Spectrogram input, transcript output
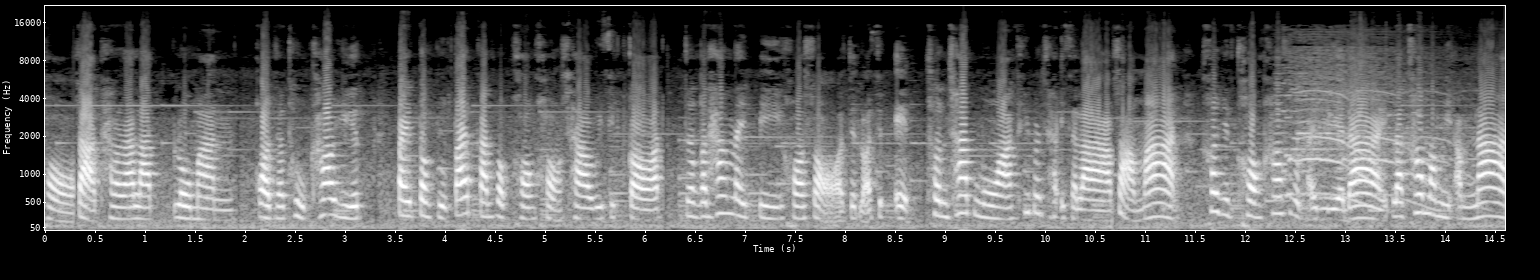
ของสาธารณรัฐโรมัน ก่อนจะถูกเข้ายึด ไปตกอยู่ใต้การปกครองของชาววิสิกอสจนกระทั่งในปี คศ 711 ชนชาติมัวที่เป็นชาวอิสลามสามารถเข้ายึดครองข้าวสมุทรไอเบียได้ และเข้ามามีอำนาจ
